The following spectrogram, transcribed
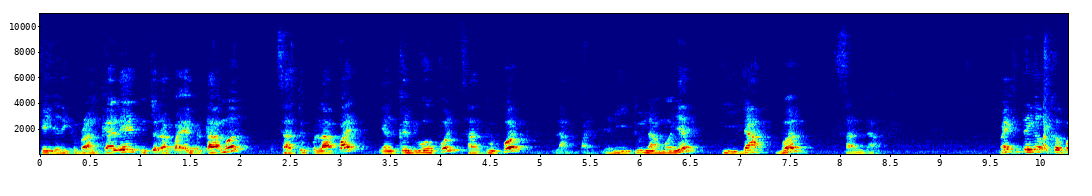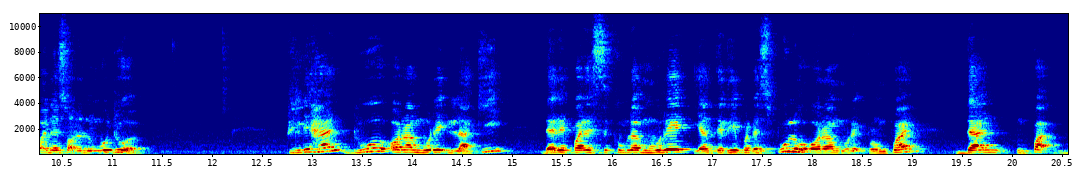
Okey, jadi keberangkalian untuk dapat yang pertama 1 per 8, yang kedua pun 1 per 8. Jadi itu namanya tidak bersandar. Mari kita tengok kepada soalan nombor 2. Pilihan dua orang murid lelaki daripada sekumpulan murid yang terdiri pada 10 orang murid perempuan dan 14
